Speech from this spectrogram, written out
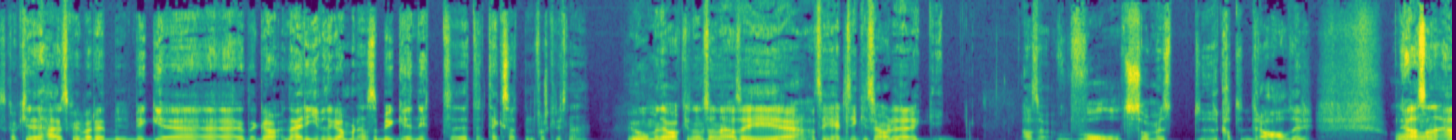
skal ikke, Her skal vi bare bygge det, Nei, rive det gamle, altså så bygge nytt eh, til TEK 17-forskriftene? Jo, men det var ikke noen sånne Altså i, altså, i Helsinki så har du der altså, voldsomme katedraler Og, Ja, sånn, ja,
